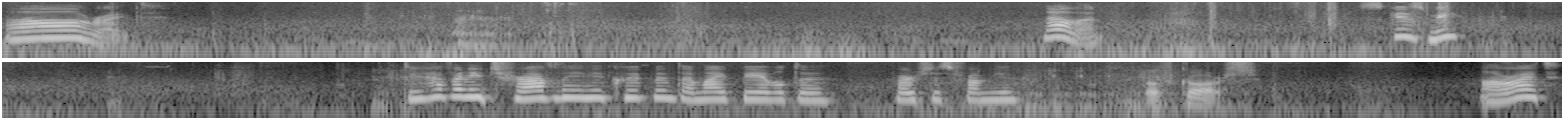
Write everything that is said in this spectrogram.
Alright. Now then. Excuse me. Do you have any traveling equipment I might be able to purchase from you? Of course. Alright.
